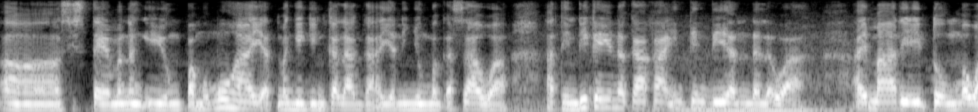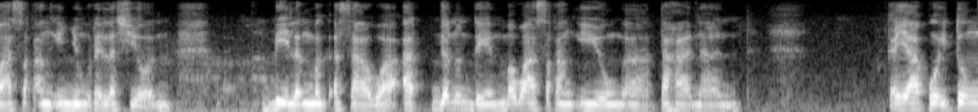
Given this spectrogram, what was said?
uh, sistema ng iyong pamumuhay at magiging kalagayan ninyong mag-asawa at hindi kayo nagkakaintindihan dalawa ay maaari itong mawasak ang inyong relasyon bilang mag-asawa at ganun din mawasak ang iyong uh, tahanan. Kaya po itong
